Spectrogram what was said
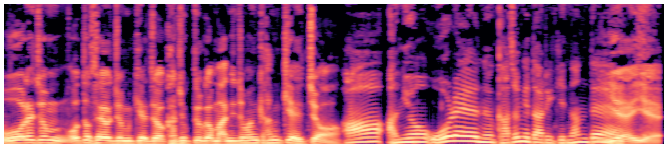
5월에 좀 어떠세요? 좀 이렇게 저 가족들과 많이 좀 함께 했죠. 아, 아니요. 올해는 가정의 달이긴 한데. 예, 예.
